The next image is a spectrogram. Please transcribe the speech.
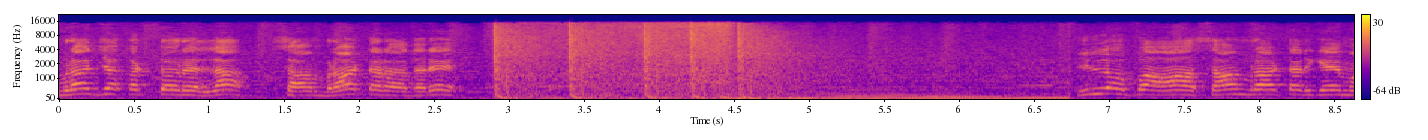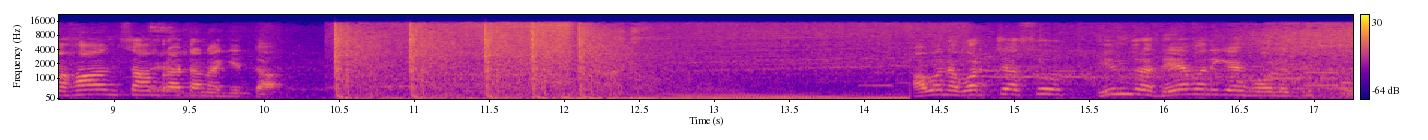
ಸಾಮ್ರಾಜ್ಯ ಕಟ್ಟೋರೆಲ್ಲ ಸಾಮ್ರಾಟರಾದರೆ ಇಲ್ಲೊಬ್ಬ ಆ ಸಾಮ್ರಾಟರಿಗೆ ಮಹಾನ್ ಸಾಮ್ರಾಟನಾಗಿದ್ದ. ಅವನ ವರ್ಚಸ್ಸು ಇಂದ್ರ ದೇವನಿಗೆ ಹೋಲುತ್ತಿತ್ತು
